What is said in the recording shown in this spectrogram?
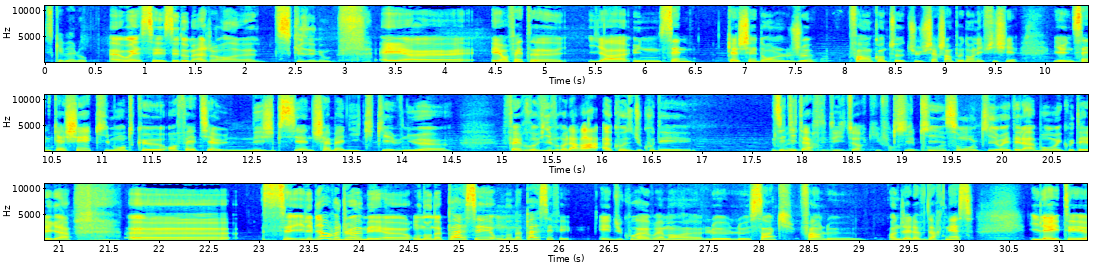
Ce qui est ballot. Euh, ouais, c'est c'est dommage, hein, euh, excusez-nous. Et, euh, et en fait, euh, il y a une scène cachée dans le jeu. Enfin, quand euh, tu cherches un peu dans les fichiers, il y a une scène cachée qui montre que en fait, il y a une égyptienne chamanique qui est venue euh, faire revivre Lara à cause du coup des éditeurs Des éditeurs qui qui, pour, qui euh, sont, qui ont été là. Bon, écoutez les gars, euh, c'est, il est bien votre jeu, mais euh, on n'en a pas assez, on en a pas assez fait. Et du coup, vraiment, le, le 5, enfin le Angel of Darkness, il a été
